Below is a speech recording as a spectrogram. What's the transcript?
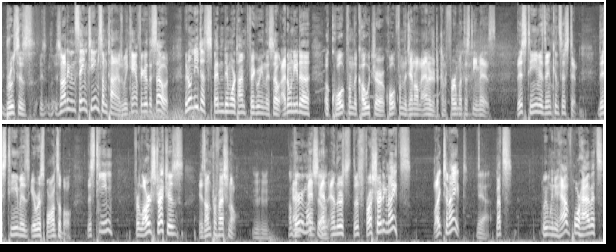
Bruce is it's not even the same team. Sometimes we can't figure this out. We don't need to spend any more time figuring this out. I don't need a, a quote from the coach or a quote from the general manager to confirm what this team is. This team is inconsistent. This team is irresponsible. This team, for large stretches, is unprofessional. Mm-hmm. I'm very much and, so. And, and there's there's frustrating nights, like tonight. Yeah. That's when, when you have poor habits,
